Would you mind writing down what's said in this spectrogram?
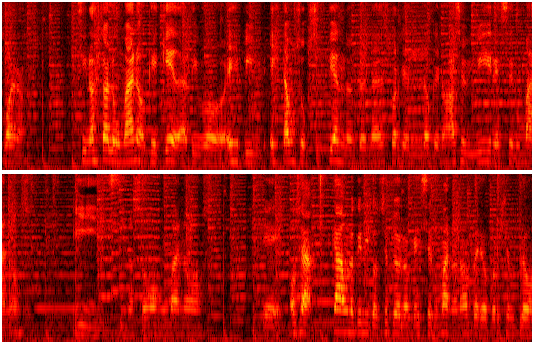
bueno, si no está lo humano, ¿qué queda? Tipo, es estamos subsistiendo, ¿entendés? Porque lo que nos hace vivir es ser humanos. Y si no somos humanos, que, o sea, cada uno tiene el concepto de lo que es ser humano, ¿no? Pero, por ejemplo,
